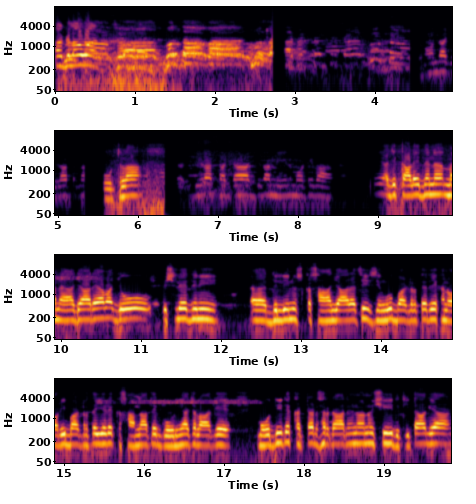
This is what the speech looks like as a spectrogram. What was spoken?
ਅਗਲਾ ਵਾ ਆਉਂਦਾ ਜ਼ਿਲ੍ਹਾ ਪ੍ਰਧਾਨ ਉਠਲਾ ਜਿਹੜਾ ਸਾਡਾ ਅੱਜ ਦਾ ਮੇਨ ਮੋਟਿਵ ਆ ਅੱਜ ਕਾਲੇ ਦਿਨ ਮਨਾਇਆ ਜਾ ਰਿਹਾ ਵਾ ਜੋ ਪਿਛਲੇ ਦਿਨੀ ਦਿੱਲੀ ਨੂੰ ਕਿਸਾਨ ਜਾ ਰਹੇ ਸੀ ਸਿੰਘੂ ਬਾਰਡਰ ਤੇ ਤੇ ਖਨੌਰੀ ਬਾਰਡਰ ਤੇ ਜਿਹੜੇ ਕਿਸਾਨਾਂ ਤੇ ਗੋਲੀਆਂ ਚਲਾ ਕੇ ਮੋਦੀ ਤੇ ਖੱਟੜ ਸਰਕਾਰ ਨੇ ਉਹਨਾਂ ਨੂੰ ਸ਼ਹੀਦ ਕੀਤਾ ਗਿਆ,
